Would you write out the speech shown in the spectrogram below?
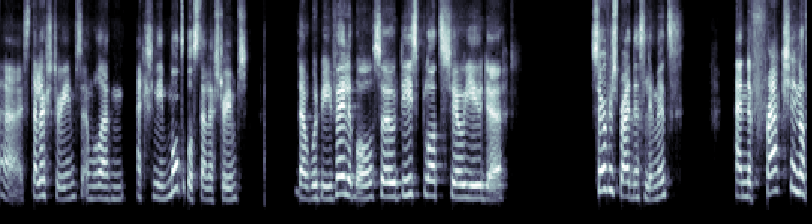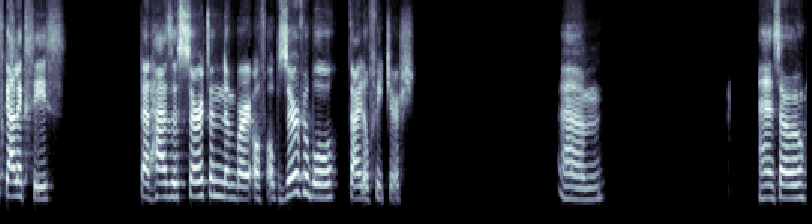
uh, stellar streams, and we'll have actually multiple stellar streams that would be available. So these plots show you the surface brightness limits and the fraction of galaxies that has a certain number of observable tidal features. Um, and so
